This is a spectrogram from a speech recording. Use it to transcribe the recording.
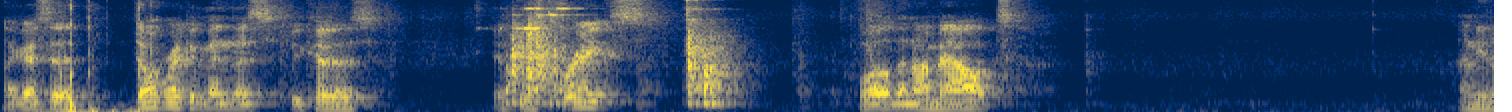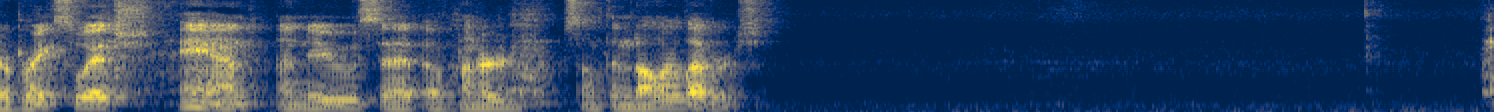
Like I said, don't recommend this because if this breaks, well then I'm out. I need a brake switch and a new set of hundred something dollar levers. I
